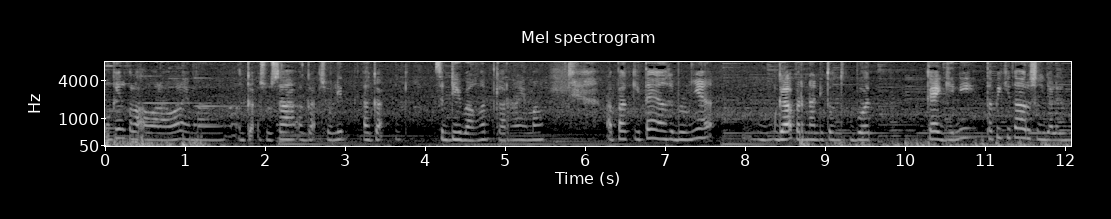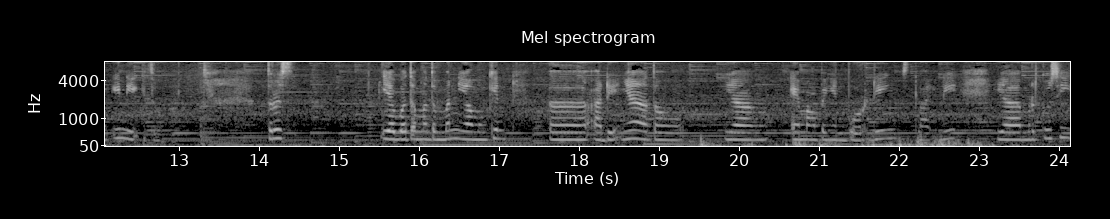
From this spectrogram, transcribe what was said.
Mungkin kalau awal-awal agak susah agak sulit agak sedih banget karena emang apa kita yang sebelumnya nggak pernah dituntut buat kayak gini tapi kita harus ngejalanin ini gitu. Terus ya buat teman-teman yang mungkin uh, adiknya atau yang emang pengen boarding setelah ini ya menurutku sih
